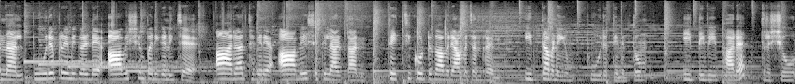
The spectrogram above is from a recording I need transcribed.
എന്നാൽ പൂരപ്രേമികളുടെ ആവശ്യം പരിഗണിച്ച് ആരാധകരെ ആവേശത്തിലാഴ്ത്താൻ തെച്ചിക്കോട്ടുകാവ് രാമചന്ദ്രൻ ഇത്തവണയും പൂരത്തിനെത്തും. E T V Bharat Thrissur.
